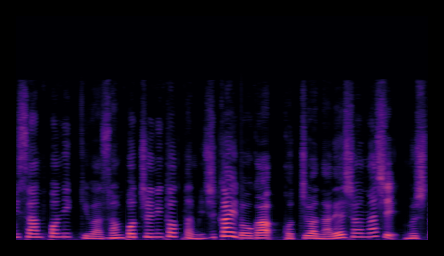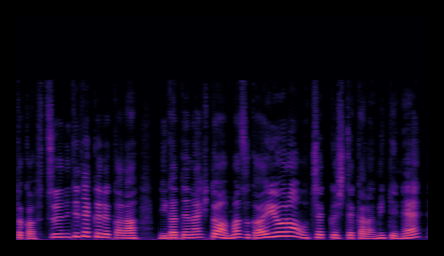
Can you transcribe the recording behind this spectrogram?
美散歩日記は散歩中に撮った短い動画。こっちはナレーションなし。虫とか普通に出てくるから、苦手な人はまず概要欄をチェックしてから見てね。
